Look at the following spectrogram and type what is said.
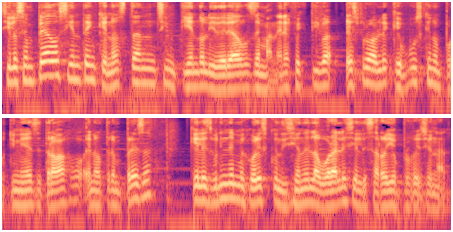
Si los empleados sienten que no están sintiendo liderados de manera efectiva, es probable que busquen oportunidades de trabajo en otra empresa que les brinde mejores condiciones laborales y el desarrollo profesional.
